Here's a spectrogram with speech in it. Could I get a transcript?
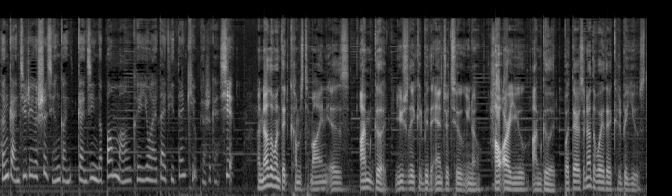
很感激这个事情，很感感激你的帮忙，可以用来代替 thank you 表示感谢。 Another one that comes to mind is I'm good. Usually it could be the answer to, you know, how are you? I'm good. But there's another way that it could be used.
